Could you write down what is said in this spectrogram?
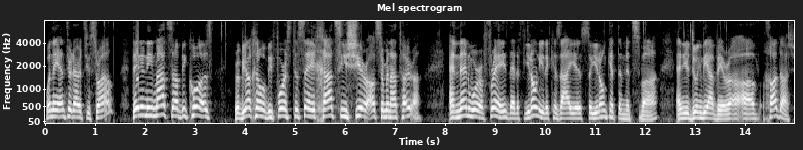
when they entered Eretz Yisrael? They didn't eat matzah because Rabbi Yochanan will be forced to say, Chatzi Shir Asim Torah. And then we're afraid that if you don't eat a kazayas, so you don't get the mitzvah, and you're doing the avera of chadash.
